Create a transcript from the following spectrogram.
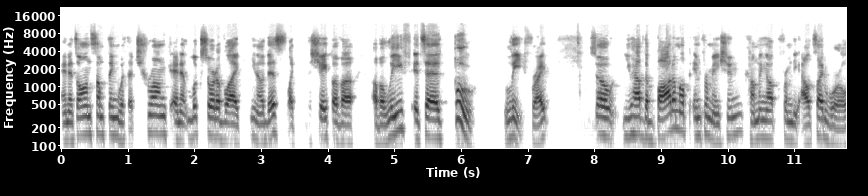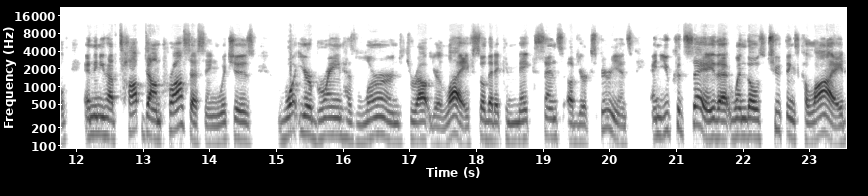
and it's on something with a trunk and it looks sort of like you know this like the shape of a of a leaf it says boo leaf right so you have the bottom up information coming up from the outside world, and then you have top down processing, which is what your brain has learned throughout your life so that it can make sense of your experience. And you could say that when those two things collide,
